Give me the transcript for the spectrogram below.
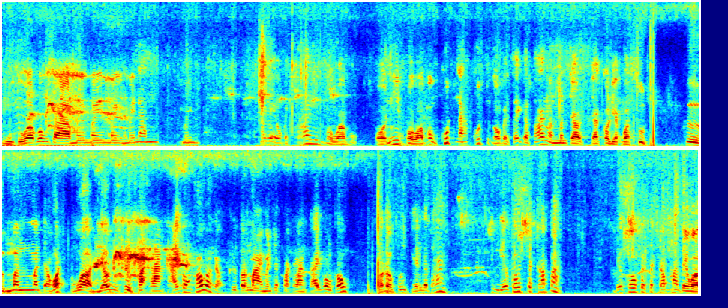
ถึงตัวผมก็ไม่ไม่ไม่ไม่นั่นไม่ไม่ได้เอาไปใช้เพราะว่าพอนี่พราะว่าผมคุดนะคุดถึงเอาไปใส่กระถางมันมันจะจะก็เรียกว่าสุด คือมันมันจะฮดตัวเดี๋ยวนี่คือผักร่างกายของเขาอะครับคือตอนใหม่มันจะผักร่างกายของเขาพอเราเพิ่งเปลี่ยนกระถางเดี๋ยวเขาจะกลับมาเดี๋ยวเขาก็จะกลับมาแต่ว่า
